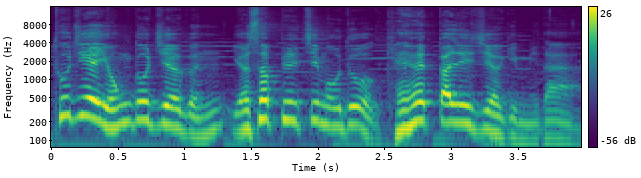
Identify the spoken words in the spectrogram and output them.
토지의 용도 지역은 6필지 모두 계획관리 지역입니다.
